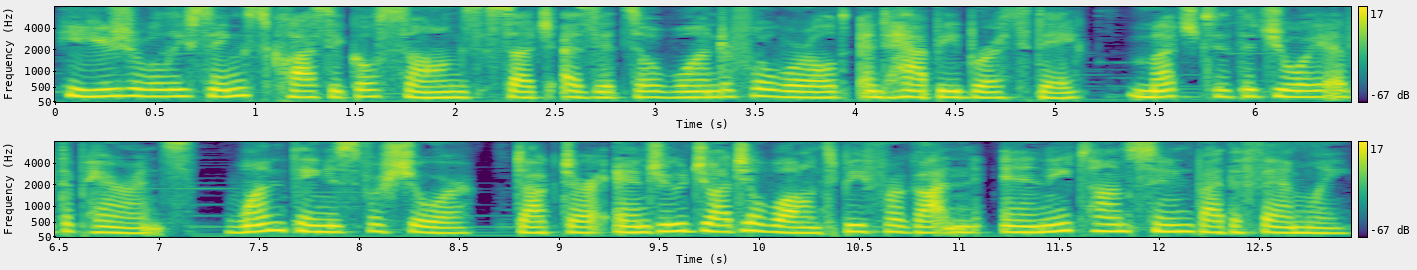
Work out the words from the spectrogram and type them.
He usually sings classical songs such as It's a Wonderful World and Happy Birthday, much to the joy of the parents. One thing is for sure, Dr. Andrew Jaja won't be forgotten anytime soon by the family.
